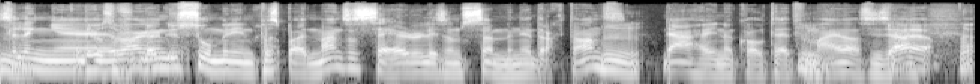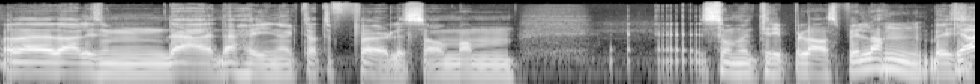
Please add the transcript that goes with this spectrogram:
så lenge, Mm. er også- hver gang du zoomer inn på Spiderman, så ser du liksom sømmen i drakta hans. Det er høy nok kvalitet for meg, da, syns jeg. Mm. Ja, ja, ja. Det, det, er liksom, det, er, det er høy nok til at det føles som om som et trippel A-spill, da. Mm. Ja,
